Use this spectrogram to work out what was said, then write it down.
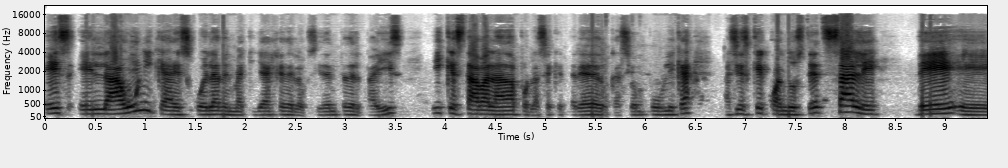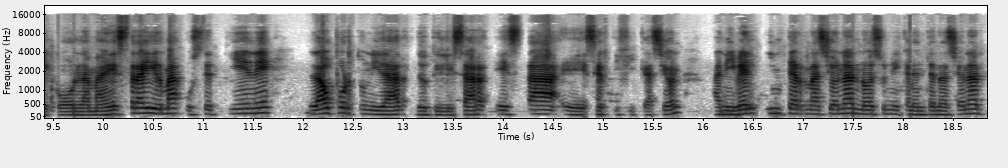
Es la única escuela del maquillaje del occidente del país y que está avalada por la Secretaría de Educación Pública. Así es que cuando usted sale de eh, con la maestra Irma, usted tiene la oportunidad de utilizar esta eh, certificación a nivel internacional, no es únicamente nacional.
